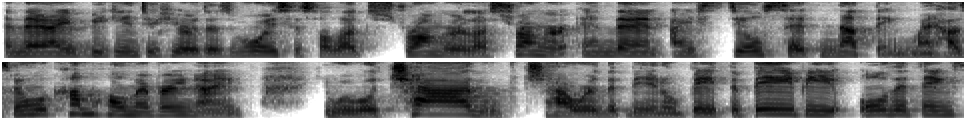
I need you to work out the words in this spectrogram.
And then I begin to hear those voices a lot stronger, a lot stronger. And then I still said nothing. My husband would come home every night. We would chat, we would shower the, you know, bathe the baby, all the things.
